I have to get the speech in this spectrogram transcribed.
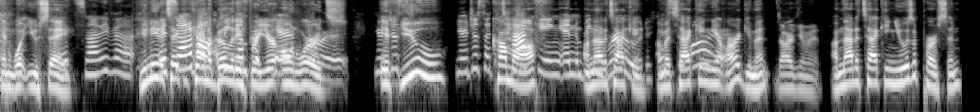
and what you say. It's not even. You need to It's take not about being accountability for your own unprepared for words. it. You're If just, you you're just come off, attacking and being I'm not attacking. rude. I'm Yes, you attacking your argument. The argument. I'm not attacking you as a person.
